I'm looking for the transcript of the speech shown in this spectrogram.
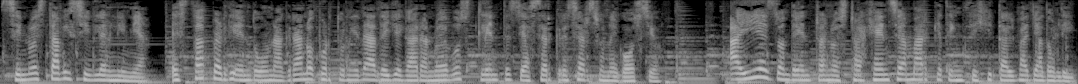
Si no está visible en línea, está perdiendo una gran oportunidad de llegar a nuevos clientes y hacer crecer su negocio. Ahí es donde entra nuestra agencia Marketing Digital Valladolid.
